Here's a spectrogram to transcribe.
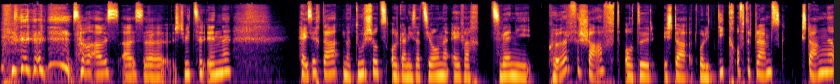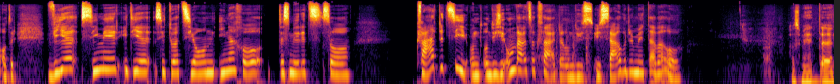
so als, als äh, SchweizerInnen. Haben sich da Naturschutzorganisationen einfach zu wenig Gehör verschafft oder ist da die Politik auf der Bremse gestanden? Oder wie sind wir in diese Situation hineingekommen, dass wir jetzt so gefährdet sein und, und unsere Umwelt so gefährden und uns, uns selber damit eben auch. Also man hat äh,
